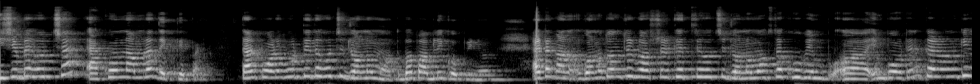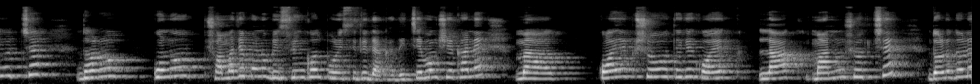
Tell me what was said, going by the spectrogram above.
হিসেবে হচ্ছে এখন আমরা দেখতে পাই। তার পরবর্তীতে হচ্ছে জনমত বা পাবলিক ওপিনিয়ন একটা গণ- গণতান্ত্রিক রাষ্ট্রের ক্ষেত্রে হচ্ছে জনমতটা খুব ইম্পর্টেন্ট কারণ কি হচ্ছে, ধরো কোনো, সমাজে কোনো বিশৃঙ্খল পরিস্থিতি দেখা দিচ্ছে এবং সেখানে কয়েকশো থেকে কয়েক লাখ মানুষ হচ্ছে দলে দলে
